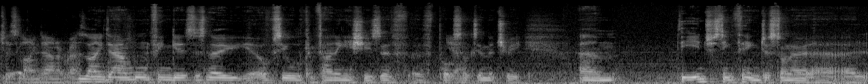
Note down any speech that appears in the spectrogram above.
Just lying down at rest. lying down, warm fingers. There's no you know, obviously all the confounding issues of, of pulse Yeah. oximetry. Um, the interesting thing, just on a, a, a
